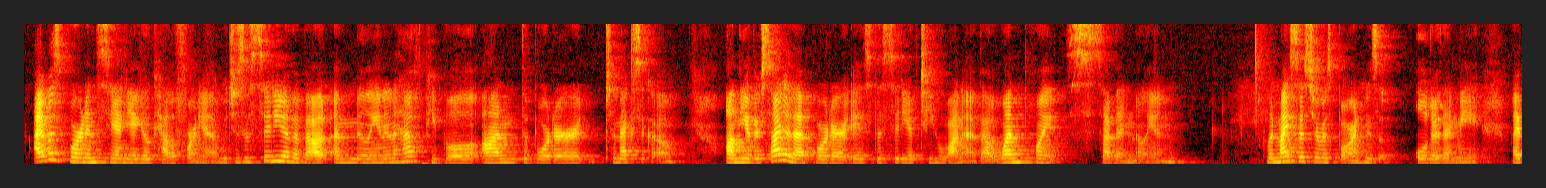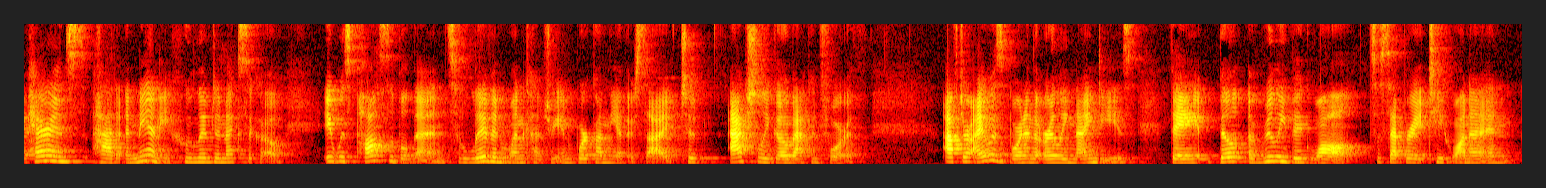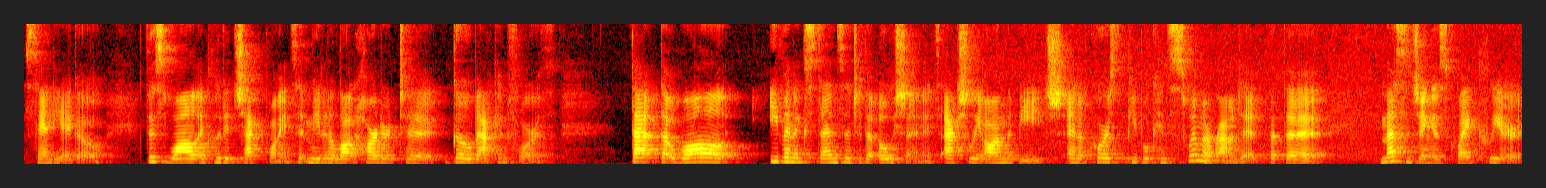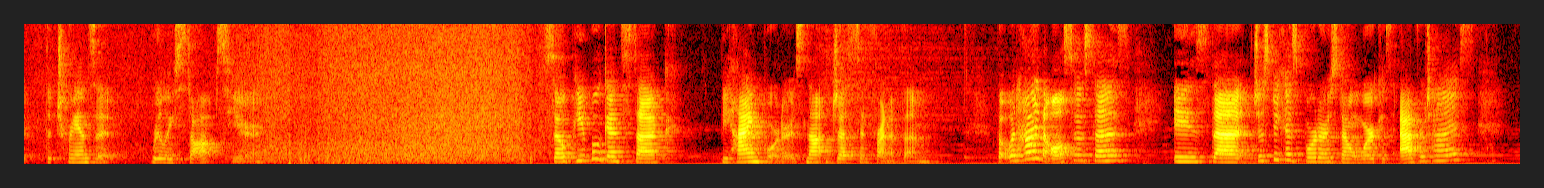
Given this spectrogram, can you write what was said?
I was born in San Diego, California, which is a city of about a million and a half people on the border to Mexico. On the other side of that border is the city of Tijuana, about 1.7 million. When my sister was born, who's older than me, my parents had a nanny who lived in Mexico. It was possible then to live in one country and work on the other side, to actually go back and forth. After I was born in the early 90s, they built a really big wall to separate Tijuana and San Diego. This wall included checkpoints. It made it a lot harder to go back and forth. That, that wall even extends into the ocean. It's actually on the beach. And of course, people can swim around it, but the messaging is quite clear. The transit really stops here. So people get stuck behind borders, not just in front of them. But what Hein also says is that just because borders don't work as advertised,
